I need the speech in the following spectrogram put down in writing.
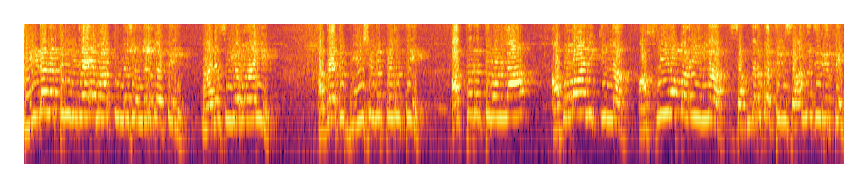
പീഡനത്തിന് വിധേയമാക്കുന്ന സന്ദർഭത്തിൽ മാനസികമായി അതായത് ഭീഷണിപ്പെടുത്തി അത്തരത്തിലുള്ള അപമാനിക്കുന്ന അശ്ലീലം പറയുന്ന സന്ദർഭത്തിൽ സാഹചര്യത്തിൽ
